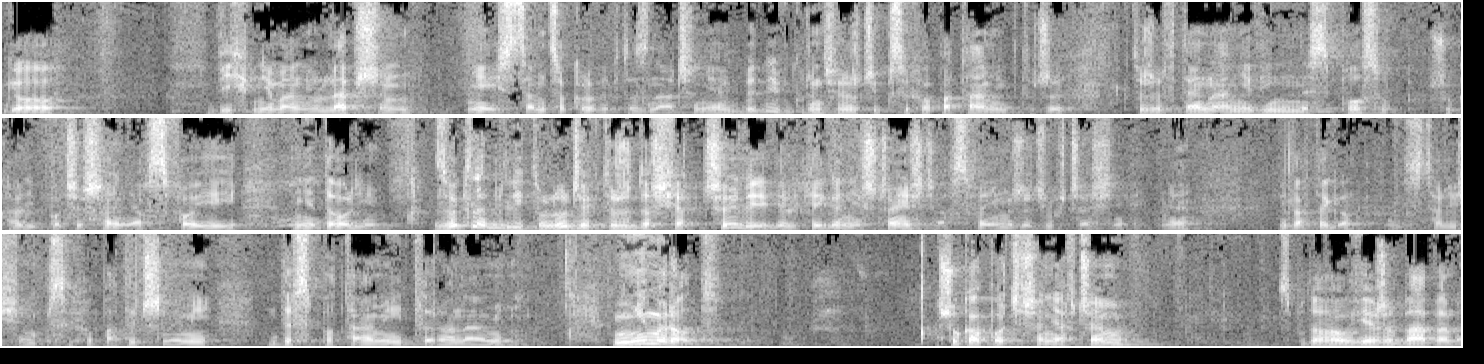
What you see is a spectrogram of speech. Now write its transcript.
go w ich mniemaniu lepszym miejscem, cokolwiek to znaczy, nie? byli w gruncie rzeczy psychopatami, którzy, którzy w ten, a nie w inny sposób szukali pocieszenia w swojej niedoli. Zwykle byli to ludzie, którzy doświadczyli wielkiego nieszczęścia w swoim życiu wcześniej. Nie? I dlatego stali się psychopatycznymi despotami i tyranami. Nimrod szukał pocieszenia w czym? Zbudował wieżę Babel.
